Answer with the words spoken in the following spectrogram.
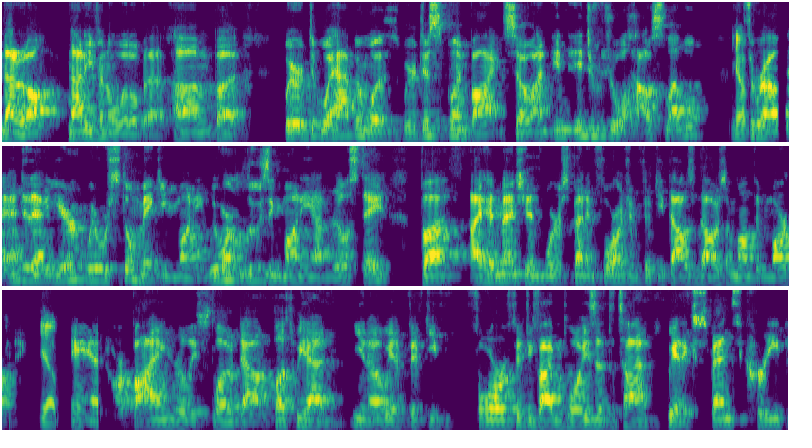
not at all. Not even a little bit. Um, but we were, what happened was we were disciplined buying. So on individual house level, Yep. throughout the end of that year, we were still making money. We weren't losing money on real estate, but I had mentioned we are spending four hundred fifty thousand dollars a month in marketing. Yep. And our buying really slowed down. Plus, we had, you know, we had fifty 54, 55 employees at the time. We had expense creep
